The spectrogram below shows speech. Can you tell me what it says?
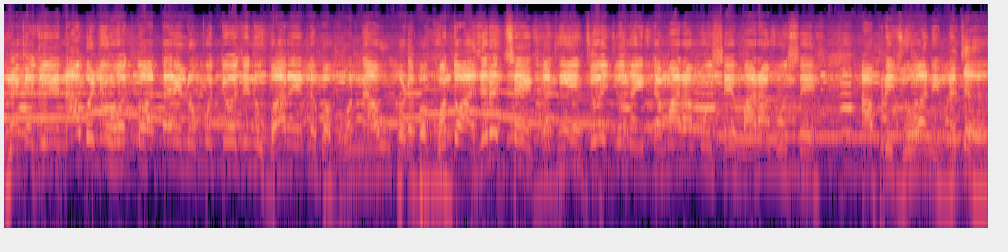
નકર જો એ ના બન્યું હોત તો અત્યારે લોકો તેઓ જઈને ઊભા રહે એટલે ભગવાનને આવવું પડે. ભગવાન તો હાજર જ છે. કદી જોઈજો નહીં. તમારામાં છે, મારામાં છે. આપણી જોવાની નજર.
